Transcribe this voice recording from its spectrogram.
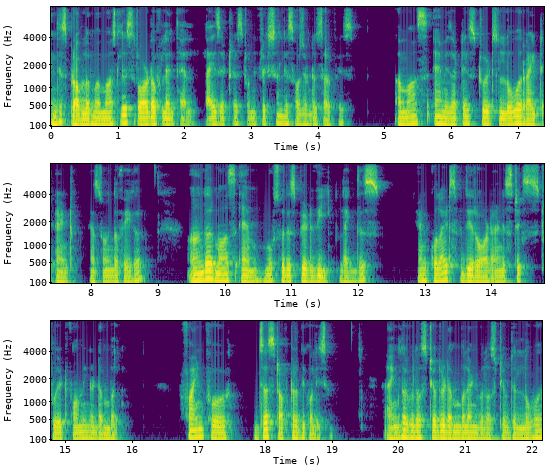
In this problem, a massless rod of length L lies at rest on a frictionless horizontal surface. A mass m is attached to its lower right end as shown in the figure. Another mass m moves with a speed v like this and collides with the rod and sticks to it forming a dumbbell. Find for just after the collision angular velocity of the dumbbell and velocity of the lower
